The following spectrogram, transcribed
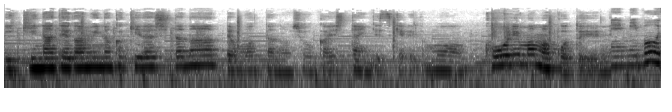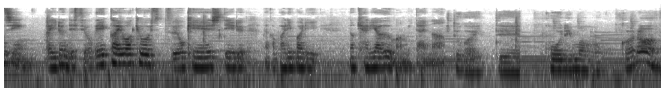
粋な手紙の書き出しだなって思ったのを紹介したいんですけれども氷ママ子というねえー未亡人がいるんですよ。英会話教室を経営しているなんかバリバリのキャリアウーマンみたいな。人がいて氷ママ子から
